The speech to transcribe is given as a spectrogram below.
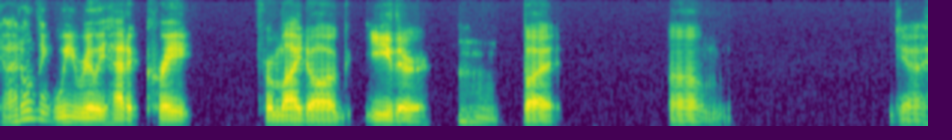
yeah, I don't think we really had a crate for my dog either, Mhm. but um yeah,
